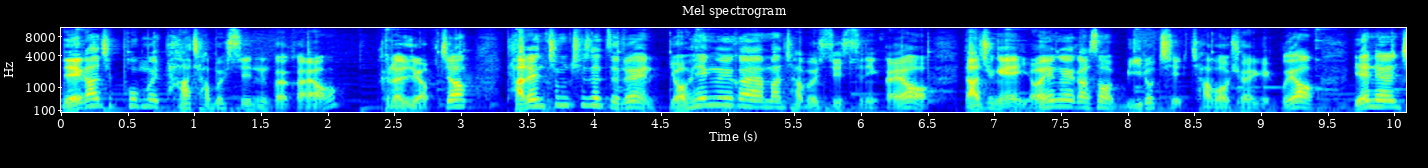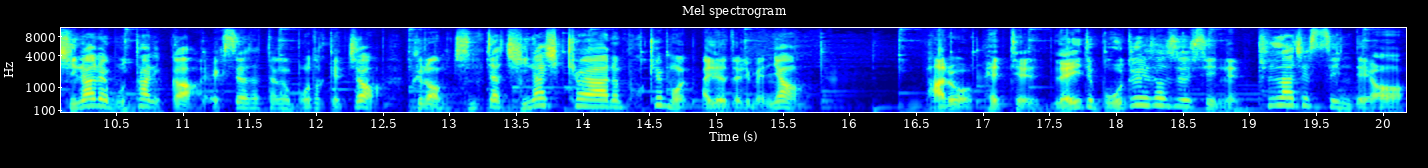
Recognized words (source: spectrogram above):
네 가지 폼을 다 잡을 수 있는 걸까요? 그럴 리 없죠? 다른 춤추새들은 여행을 가야만 잡을 수 있으니까요. 나중에 여행을 가서 미로치 잡아오셔야겠고요. 얘는 진화를 못하니까 엑스의 사탕을 못 얻겠죠? 그럼 진짜 진화시켜야 하는 포켓몬 알려드리면요. 바로 배틀, 레이드 모두에서 쓸 수 있는 플라제스인데요.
